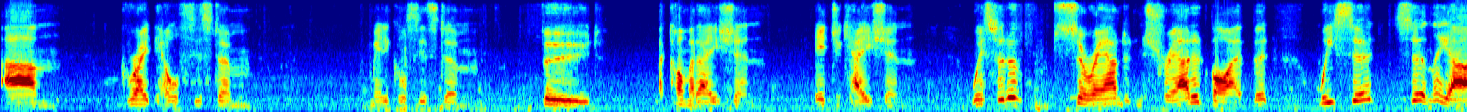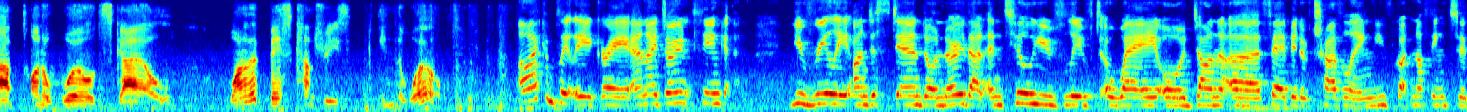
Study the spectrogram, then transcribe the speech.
um, great health system, medical system, food, accommodation, education. We're sort of surrounded and shrouded by it, but we cer- certainly are on a world scale one of the best countries in the world. Oh, I completely agree. And I don't think you really understand or know that until you've lived away or done a fair bit of traveling. You've got nothing to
